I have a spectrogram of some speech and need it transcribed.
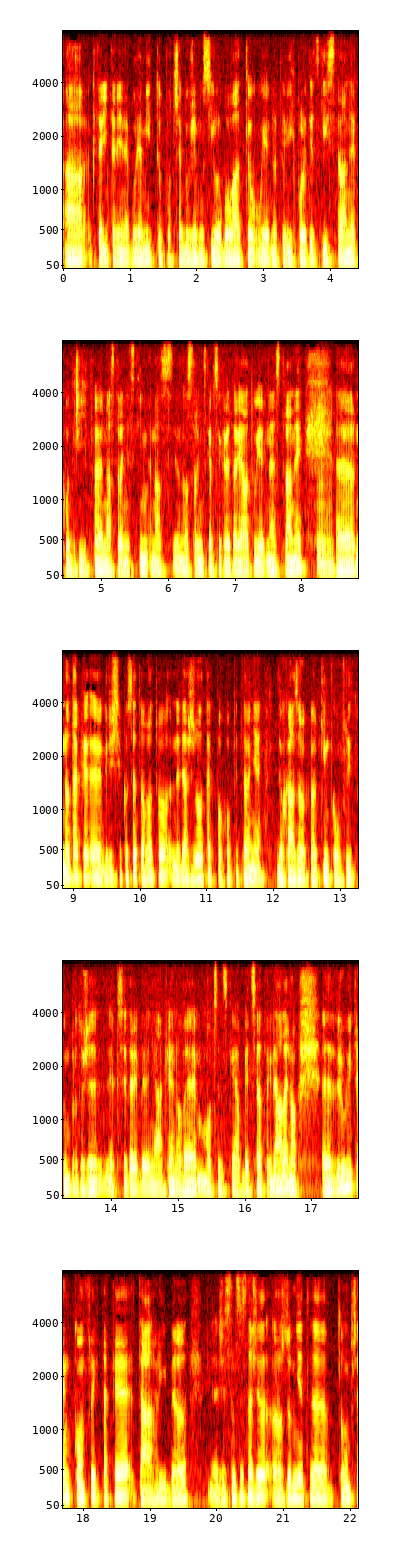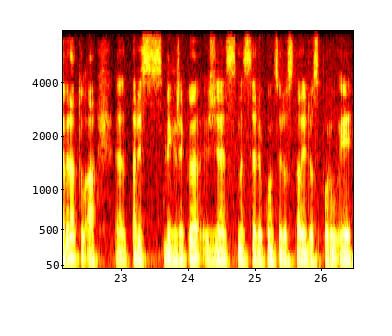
a který tedy nebude mít tu potřebu, že musí lobovat u jednotlivých politických stran jako dřív na, stranickým, na, na stranickém sekretariátu jedné strany. Mm-hmm. No tak eh, když jako se tohleto nedařilo, tak pochopitelně docházelo k velkým konfliktům, protože jak si tady byly nějaké nové mocenské ambice a tak dále. No, eh, druhý ten konflikt také táhlý byl, že jsem se snažil rozumět tomu převratu a tady bych řekl, že jsme se dokonce dostali do sporu i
